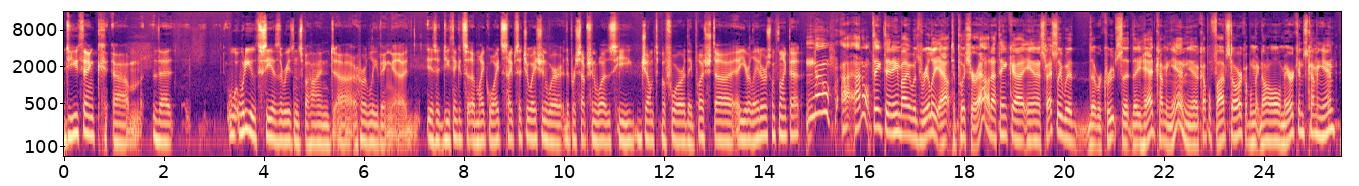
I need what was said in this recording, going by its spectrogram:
do you think um, that? Wh- What do you see as the reasons behind uh, her leaving? Uh, is it? Do you think it's a Mike White's type situation where the perception was he jumped before they pushed uh, a year later or something like that? No, I, I don't think that anybody was really out to push her out. I think, uh, and especially with the recruits that they had coming in, you know, a couple five star, a couple McDonald All Americans coming in,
